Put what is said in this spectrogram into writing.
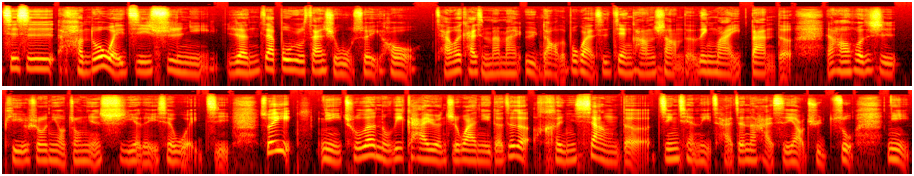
其实很多危机是你人在步入三十五岁以后。才会开始慢慢遇到的，不管是健康上的、另外一半的，然后或者是比如说你有中年失业的一些危机，所以你除了努力开源之外，你的这个横向的金钱理财真的还是要去做。你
